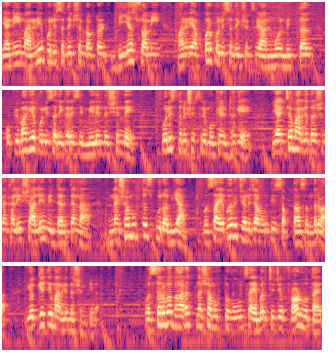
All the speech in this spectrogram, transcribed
यांनी माननीय पोलीस अधीक्षक डॉक्टर डी एस स्वामी माननीय अप्पर पोलीस अधीक्षक श्री अनमोल मित्तल उपविभागीय पोलीस अधिकारी श्री मिलिंद शिंदे पोलीस निरीक्षक श्री मुकेश ढगे यांच्या मार्गदर्शनाखाली शालेय विद्यार्थ्यांना नशामुक्त स्कूल अभियान व सायबर जनजागृती सप्ताह संदर्भात योग्य ते मार्गदर्शन केलं. व सर्व भारत नशामुक्त होऊन सायबरचे जे फ्रॉड होत आहेत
